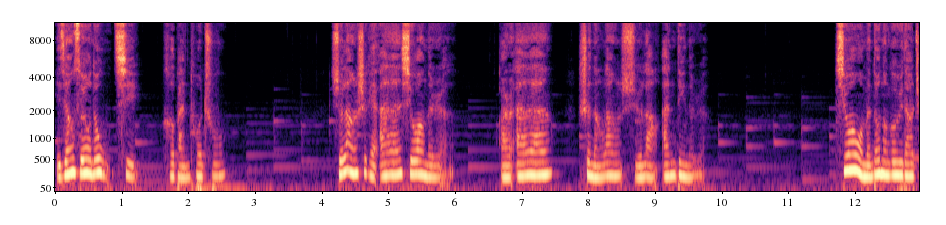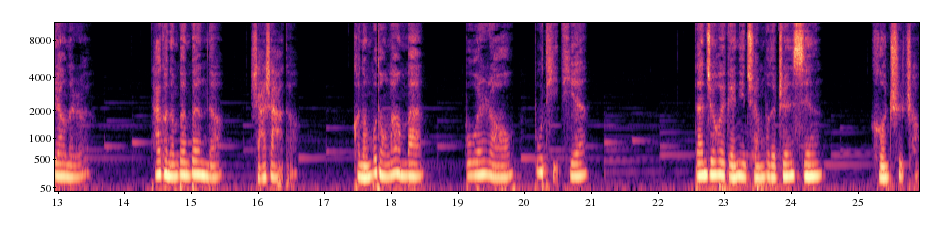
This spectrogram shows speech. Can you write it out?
也将所有的武器和盘托出。徐朗是给安安希望的人，而安安。是能让徐朗安定的人。希望我们都能够遇到这样的人。他可能笨笨的、傻傻的，可能不懂浪漫、不温柔、不体贴，但却会给你全部的真心和赤诚。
